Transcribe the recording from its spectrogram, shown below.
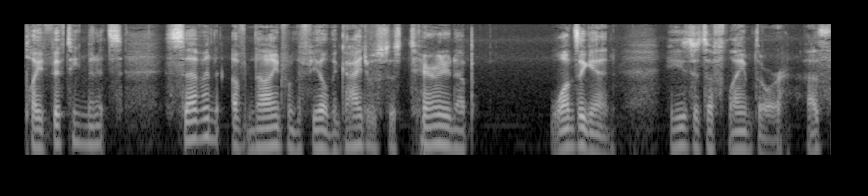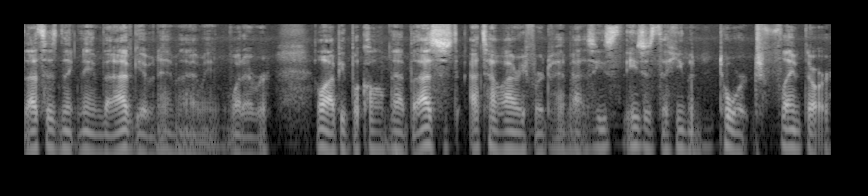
Played 15 minutes, seven of nine from the field. The guy just was just tearing it up once again. He's just a flamethrower. That's that's his nickname that I've given him. I mean, whatever. A lot of people call him that, but that's just that's how I refer to him as. He's he's just the human torch, flamethrower.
